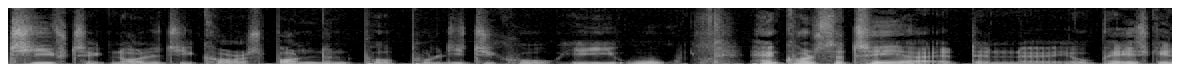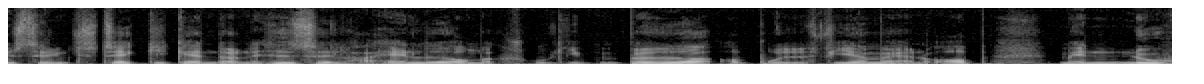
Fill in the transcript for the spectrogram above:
Chief Technology Correspondent på Politico EU. Han konstaterer, at den øh, europæiske indstilling til tech-giganterne hidtil har handlet om at skulle give dem bøder og bryde firmaerne op, men nu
